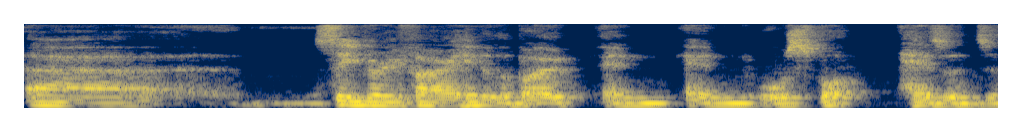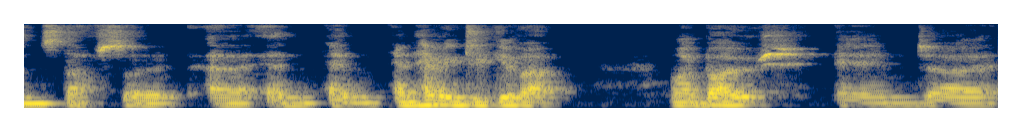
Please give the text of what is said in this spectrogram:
uh, see very far ahead of the boat and and or spot hazards and stuff. So uh, and and and having to give up my boat and uh,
